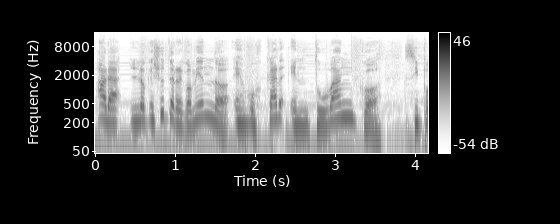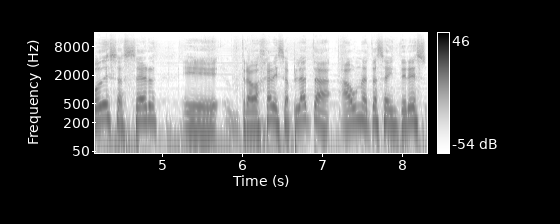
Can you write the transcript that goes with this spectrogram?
Ahora, lo que yo te recomiendo es buscar en tu banco si podés hacer eh, trabajar esa plata a una tasa de interés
